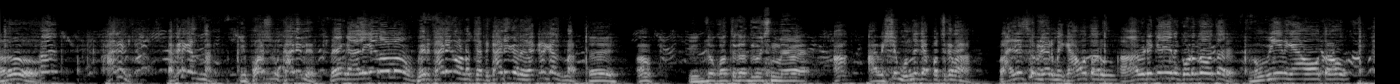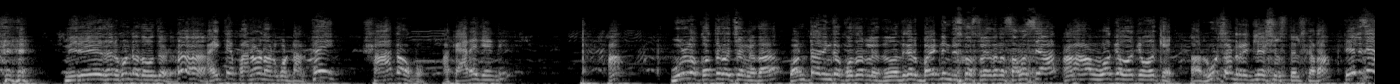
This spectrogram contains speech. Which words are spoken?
హలో. ఆగండి. ఎక్కడికి వెళ్తున్నారు? ఈ పోర్షన్ ఖాళీ లేదు. మేము ఖాళీగానే ఉన్నాం. మీరు ఖాళీగా ఉండొచ్చు. అది ఖాళీగా లేదు. ఎక్కడికి వెళ్తున్నారు? ఏయ్, ఆ, ఇంట్లో కొత్తగా అద్దెకి వచ్చింది మేమే. ఆ, ఆ విషయం ముందే చెప్పొచ్చు కదా. రాజేశ్వరి గారు మీకు ఏమవుతారు? ఆవిడకే ఆయన కొడుకు అవుతారు. నువ్వు ఈయనకి ఏమవుతావు? మీరేది అనుకుంటే అది అవుతాడు. అయితే పనోడు అనుకుంటాను. హే. షాక్ అవ్వకు. ఆ క్యారేజ్ ఏంటి? ఊళ్ళో కొత్తగా వచ్చాం కదా వంట ఇంకా కుదరలేదు అందుకని బయట నుంచి తీసుకొస్తాం ఏదైనా సమస్య? ఆ, ఓకే ఓకే ఓకే. ఆ రూల్స్ అండ్ రెగ్యులేషన్స్ తెలుసు కదా? తెలిసా?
